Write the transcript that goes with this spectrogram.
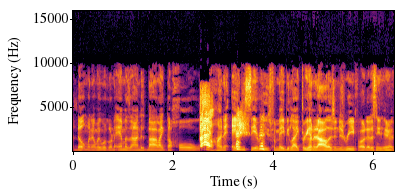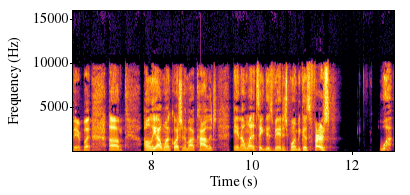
adult money. I may want to go to Amazon just buy like the whole Right. 180 series for maybe like three hundred dollars and just read for it. That's neither here nor there. But um, only got one question about college, and I want to take this vantage point because first, what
